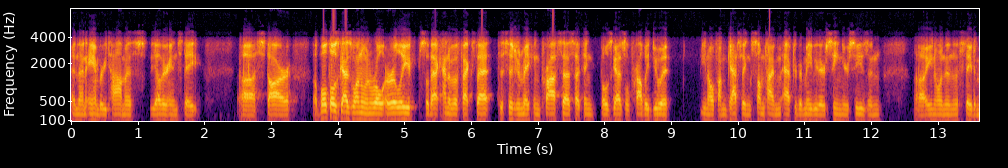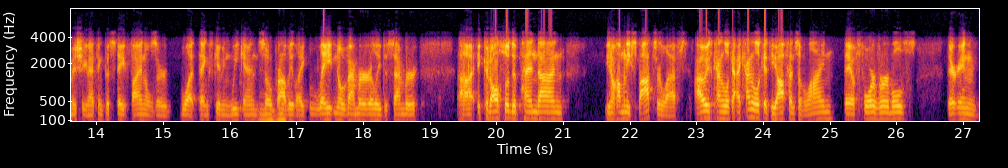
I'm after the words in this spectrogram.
and then Ambry Thomas, the other in-state uh, star. Uh, both those guys want to enroll early, so that kind of affects that decision-making process. I think those guys will probably do it, you know, if I'm guessing, sometime after the, maybe their senior season. Uh, you know, and in the state of Michigan, I think the state finals are what Thanksgiving weekend, so mm-hmm. probably like late November, early December. Uh, it could also depend on, you know, how many spots are left. I always kind of look. At, I kind of look at the offensive line. They have four verbals. They're in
